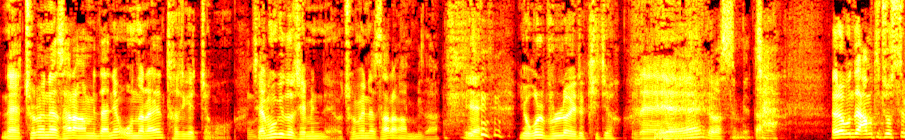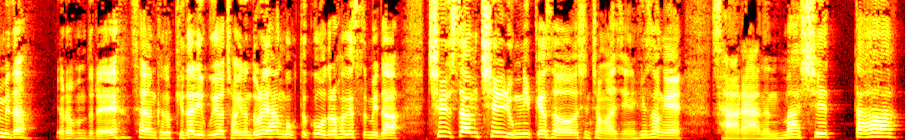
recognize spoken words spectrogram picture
네, 조면에 사랑합니다님 오늘 안에 터지겠죠. 뭐. 제목이 더 재밌네요. 조면에 사랑합니다. 예, 요걸 불러 일으키죠. 네. 예, 그렇습니다. 자, 여러분들 아무튼 좋습니다. 여러분들의 사연 계속 기다리고요. 저희는 노래 한 곡 듣고 오도록 하겠습니다. 7376님께서 신청하신 휘성의 사랑은 맛있다.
